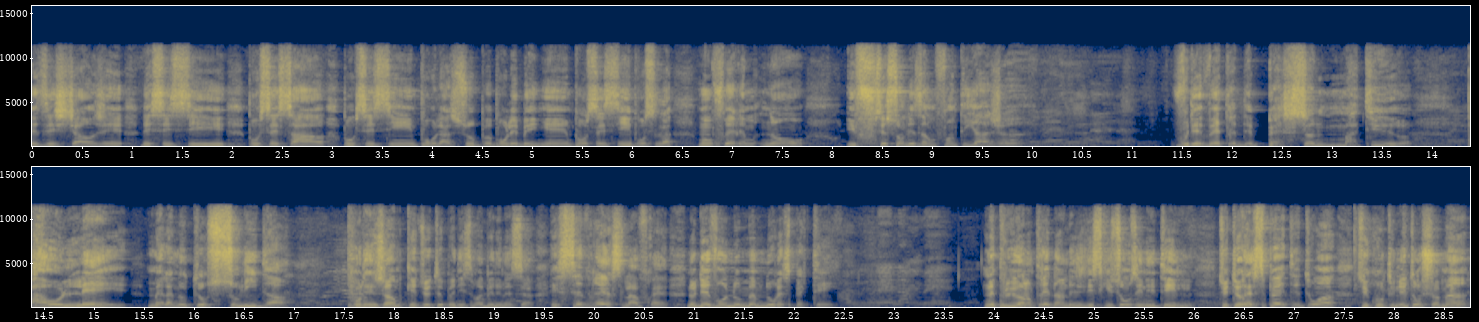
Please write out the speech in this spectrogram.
les échanges de ceci, pour ça, pour ceci, pour la soupe, pour les beignets, pour ceci, pour cela. Mon frère, non, ce sont des enfantillages. Vous devez être des personnes matures, pas au lait, mais à la nourriture solide pour les hommes, que Dieu te bénisse, ma bien-aimée. Et c'est vrai cela, frère. Nous devons nous-mêmes nous respecter. Ne plus entrer dans des discussions inutiles. Tu te respectes et toi, tu continues ton chemin.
